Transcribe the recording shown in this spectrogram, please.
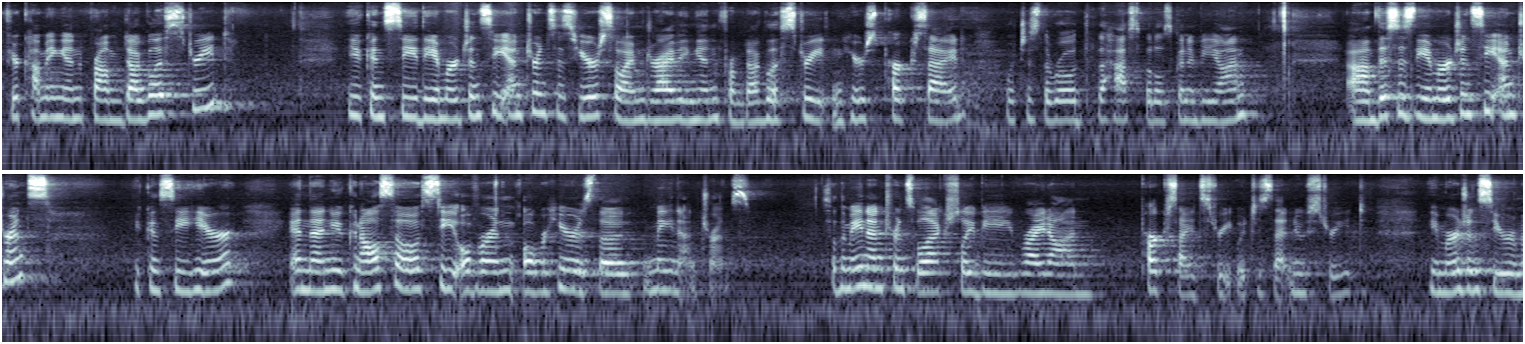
if you're coming in from Douglas Street, you can see the emergency entrance is here, so I'm driving in from Douglas Street, and here's Parkside, which is the road that the hospital is going to be on. Um, this is the emergency entrance, you can see here, and then you can also see over, in, over here is the main entrance. So the main entrance will actually be right on Parkside Street, which is that new street. The emergency room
